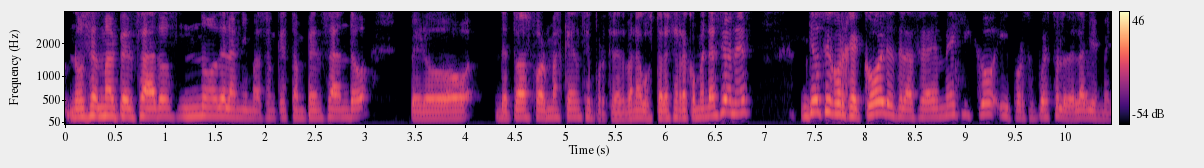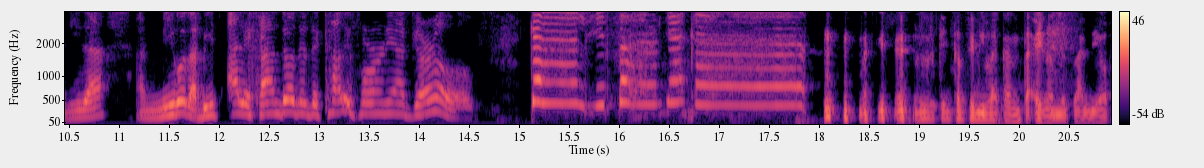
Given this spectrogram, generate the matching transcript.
no sean mal pensados, no de la animación que están pensando, pero de todas formas quédense porque les van a gustar esas recomendaciones. Yo soy Jorge Cole desde la Ciudad de México y por supuesto le doy la bienvenida a mi amigo David Alejandro desde California Girls. California Girls. es que casi ni iba a cantar y no me salió.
